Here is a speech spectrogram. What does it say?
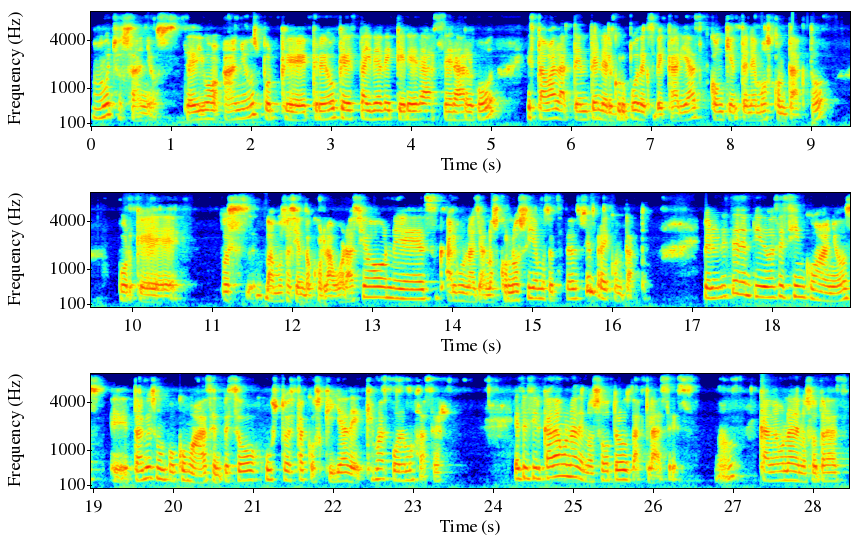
muchos años, te digo años porque creo que esta idea de querer hacer algo estaba latente en el grupo de exbecarias con quien tenemos contacto, porque pues vamos haciendo colaboraciones, algunas ya nos conocíamos, etcétera, siempre hay contacto. Pero en este sentido, hace cinco años, eh, tal vez un poco más, empezó justo esta cosquilla de qué más podemos hacer. Es decir, cada una de nosotros da clases, cada una de nosotras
